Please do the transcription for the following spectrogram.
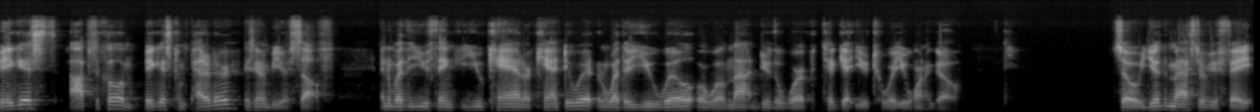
biggest obstacle and biggest competitor is going to be yourself. And whether you think you can or can't do it, and whether you will or will not do the work to get you to where you want to go. So you're the master of your fate.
